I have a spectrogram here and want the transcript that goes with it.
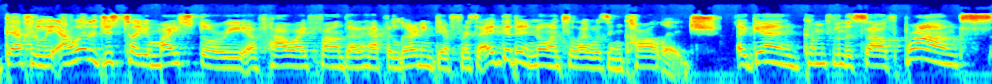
Definitely. I want to just tell you my story of how I found out I have a learning difference. I didn't know until I was in college. Again, coming from the South Bronx,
